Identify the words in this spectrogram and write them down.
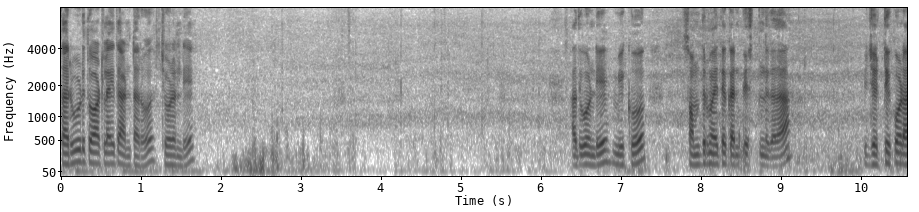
సరివుడి తోటలు అయితే అంటారు. చూడండి. అదిగోండి మీకు సముద్రం అయితే కనిపిస్తుంది కదా. ఈ జట్టి కూడా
